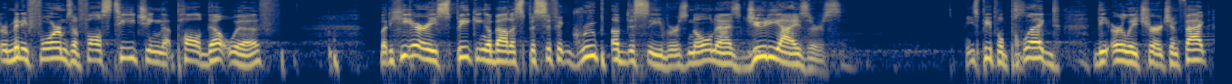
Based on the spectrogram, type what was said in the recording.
There are many forms of false teaching that Paul dealt with, but here he's speaking about a specific group of deceivers known as Judaizers. These people plagued the early church. In fact,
